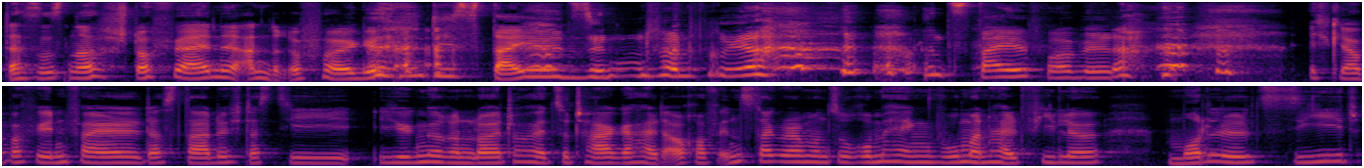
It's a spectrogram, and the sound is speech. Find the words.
das ist noch Stoff für eine andere Folge. Die Style-Sünden von früher und Style-Vorbilder ich glaube auf jeden Fall, dass dadurch, dass die jüngeren Leute heutzutage halt auch auf Instagram und so rumhängen, wo man halt viele Models sieht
